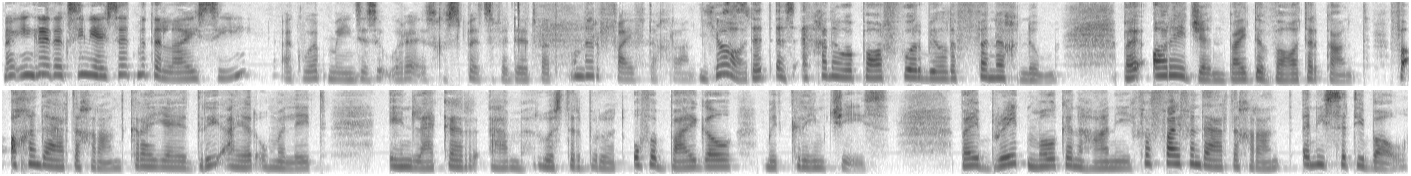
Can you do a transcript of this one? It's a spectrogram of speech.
Nou Ingrid, ek sien jy sit met 'n lysie. Ek hoop mense se ore is gespits vir dit wat onder R50 is. Ja, dit is. Ek gaan nou 'n paar voorbeelde vinnig noem. By Origin by De Waterkant vir R38 kry jy 'n 3 eier omelet en lekker um roosterbrood of 'n bagel met cream cheese. By Bread Milk and Honey vir R35 in die City Ball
